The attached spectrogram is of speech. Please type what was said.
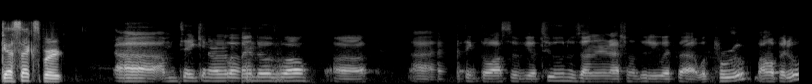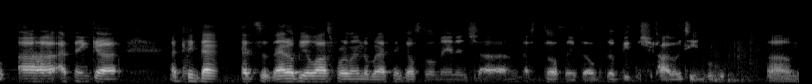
guest expert. Uh, I'm taking Orlando as well. Uh, I think the loss of Yotun, who's on international duty with uh, with Peru, Vamos Peru. Uh, I think uh, I think that that's that'll be a loss for Orlando, but I think they'll still manage. Uh, I still think they'll they'll beat the Chicago team, who um,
